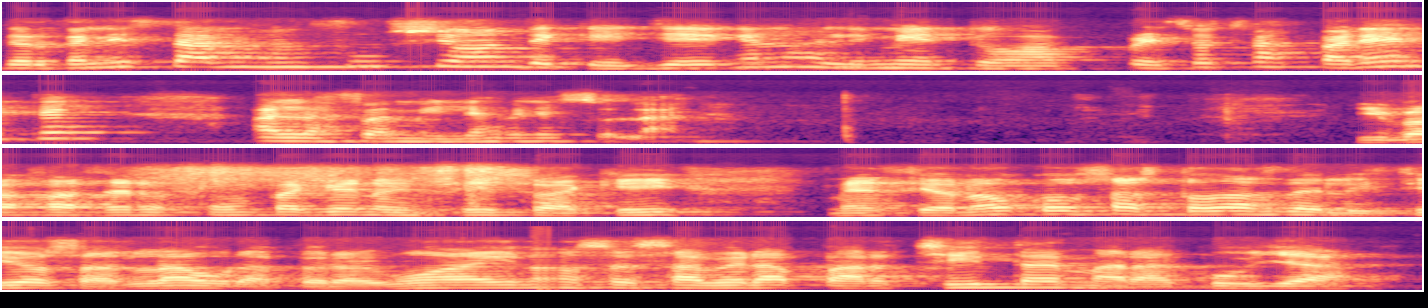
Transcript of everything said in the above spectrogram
de organizarnos en función de que lleguen los alimentos a precios transparentes a las familias venezolanas. Ibas a hacer un pequeño inciso aquí. Mencionó cosas todas deliciosas, Laura, pero algún ahí no se saberá parchita y maracuyá,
